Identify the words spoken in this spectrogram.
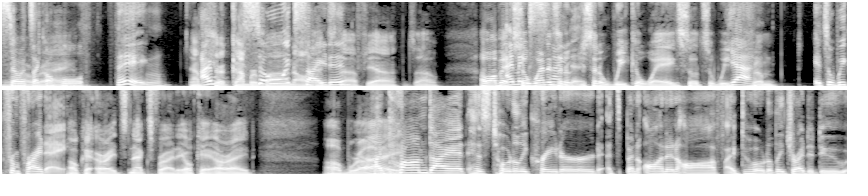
so it's All like a whole thing. I'm, sure cummerbund, so all that excited. stuff. Yeah. So, oh, I bet. I'm so when is it? You said a week away. So it's a week Yeah. from. It's a week from Friday. Okay. All right. It's next Friday. Okay. All right. All right. My prom diet has totally cratered. It's been on and off. I totally tried to do.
